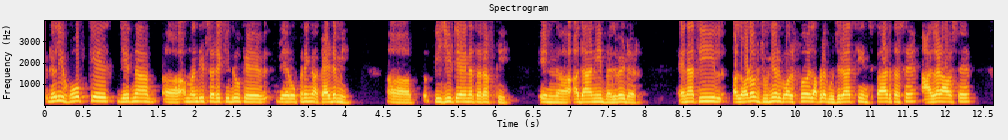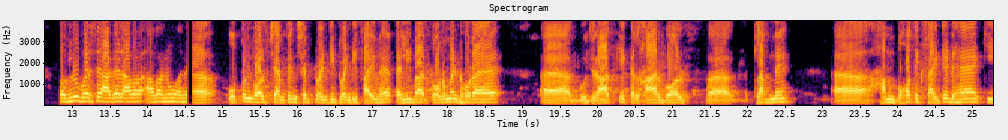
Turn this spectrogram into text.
રિયલી હોપ કે જે રીતના અ, અમનદીપ સરે કીધું કે દે આર ઓપનિંગ અકેડમી પીજીટીઆઈના તરફથી ઇન અદાની બેલ્વેડર એનાથી અ લોટ ઓફ જુનિયર ગોલ્ફર્સ આપણે ગુજરાતથી ઇન્સ્પાયર થશે આગળ આવશે પગલું ભરશે આગળ આવવા આવવાનું અને ओपन गोल्फ चैंपियनशिप 2025 है पहली बार टूर्नामेंट हो रहा है अ, गुजरात के कल्हार गोल्फ क्लब में हम बहुत एक्साइटेड हैं कि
